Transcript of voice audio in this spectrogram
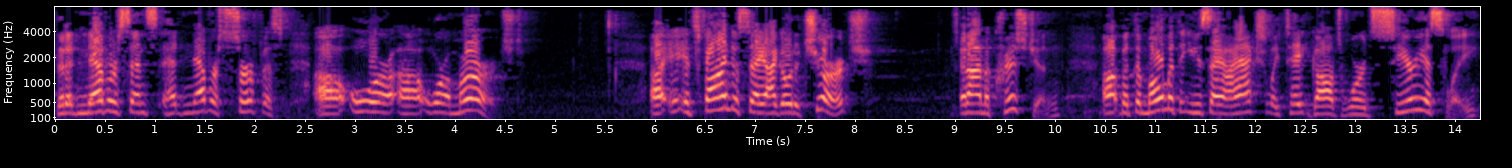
that had never since had never surfaced uh, or uh, or emerged. Uh, it's fine to say I go to church and I'm a Christian, uh, but the moment that you say I actually take God's word seriously,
